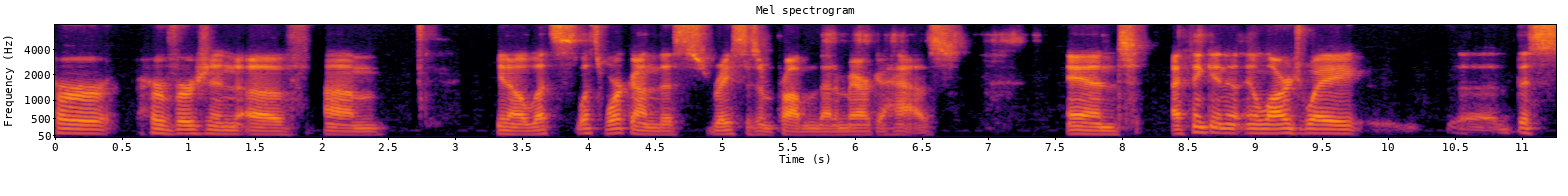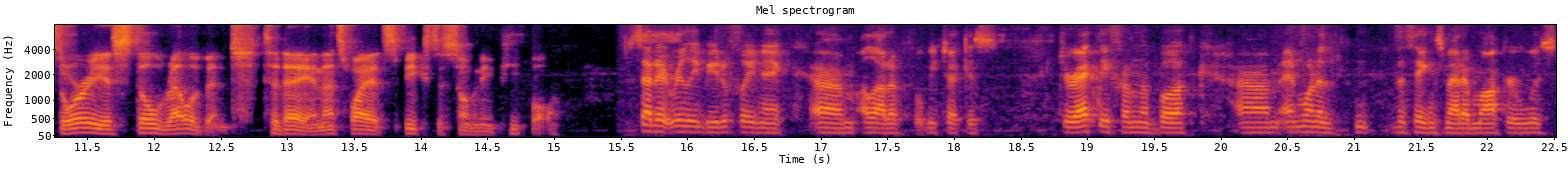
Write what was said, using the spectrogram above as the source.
her her version of um, you know let's let's work on this racism problem that america has and i think in a, in a large way uh, this story is still relevant today and that's why it speaks to so many people said it really beautifully nick um, a lot of what we took is directly from the book um, and one of the things madam walker was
